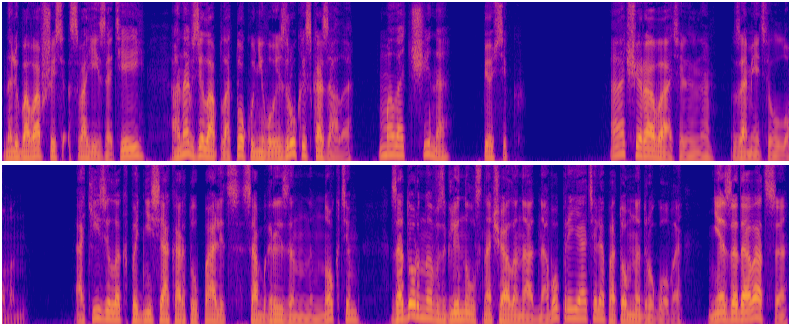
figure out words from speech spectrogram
Налюбовавшись своей затеей, она взяла платок у него из рук и сказала «Молодчина, песик». «Очаровательно», — заметил Ломан. А Кизелок, поднеся к рту палец с обгрызанным ногтем, задорно взглянул сначала на одного приятеля, потом на другого. «Не задаваться!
